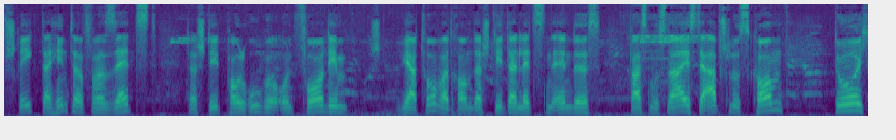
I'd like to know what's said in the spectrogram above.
schräg dahinter versetzt. Da steht Paul Ruge und vor dem ja, Torwartraum, da steht dann letzten Endes Rasmus Neis. Der Abschluss kommt durch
